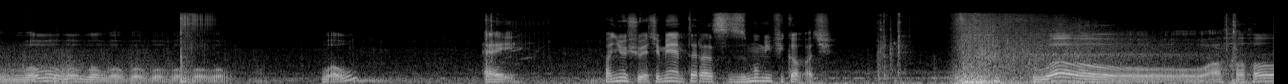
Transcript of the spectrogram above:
Wow, wow, wow, wow, wow, wow, wow, wow. Wow? Ej. Paniusiu, ja cię miałem teraz zmumifikować. Wow. Ohoho.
